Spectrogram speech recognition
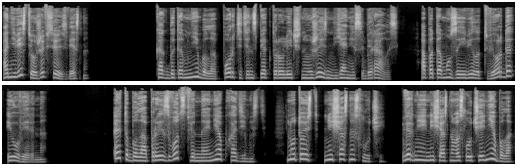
а невесте уже все известно. Как бы там ни было, портить инспектору личную жизнь я не собиралась, а потому заявила твердо и уверенно. Это была производственная необходимость. Ну, то есть несчастный случай. Вернее, несчастного случая не было,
